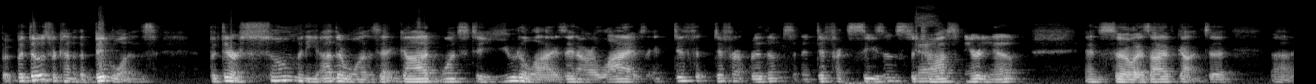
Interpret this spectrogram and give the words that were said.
but, but those were kind of the big ones but there are so many other ones that God wants to utilize in our lives in different different rhythms and in different seasons to Yeah. draw us near to Him. And so, as I've gotten to uh,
